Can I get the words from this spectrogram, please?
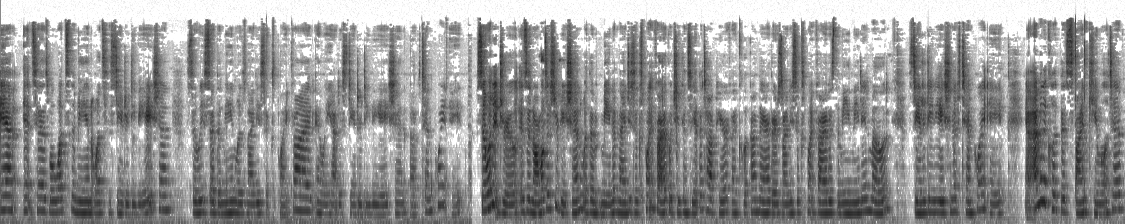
and it says, well, what's the mean? What's the standard deviation? So we said the mean was 96.5, and we had a standard deviation of 10.8. So what it drew is a normal distribution with a mean of 96.5, which you can see at the top here. If I click on there, there's 96.5 is the mean median mode, standard deviation of 10.8. And I'm going to click this find cumulative.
